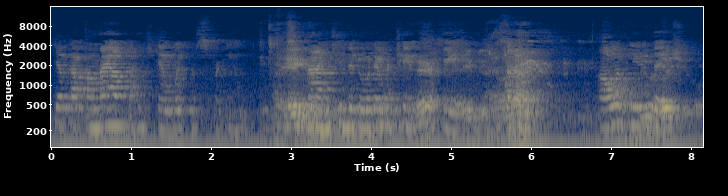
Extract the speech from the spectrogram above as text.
Still got my mouth, I'm still witness for him. And I intend to do it every chance I get. So, all of you that Bless you, Lord.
